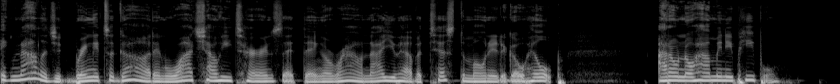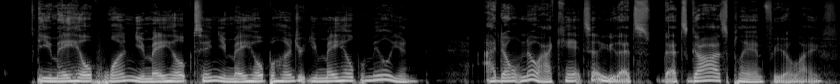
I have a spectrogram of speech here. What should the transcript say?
Acknowledge it, bring it to God, and watch how He turns that thing around. Now you have a testimony to go help. I don't know how many people. You may help one, you may help 10, you may help a 100, you may help a million. I don't know. I can't tell you. That's that's God's plan for your life.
